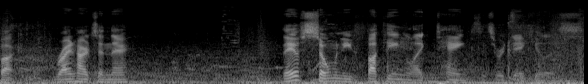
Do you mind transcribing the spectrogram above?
Fuck. Reinhardt's in there. They have so many fucking like tanks, it's ridiculous.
